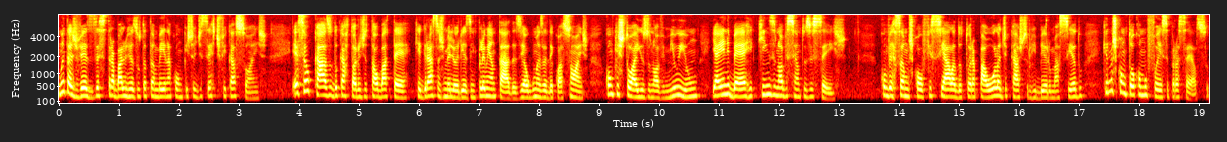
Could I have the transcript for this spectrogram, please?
muitas vezes esse trabalho resulta também na conquista de certificações. Esse é o caso do cartório de Taubaté, que, graças às melhorias implementadas e algumas adequações, conquistou a ISO 9001 e a NBR 15906. Conversamos com a oficial, a doutora Paola de Castro Ribeiro Macedo, que nos contou como foi esse processo.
